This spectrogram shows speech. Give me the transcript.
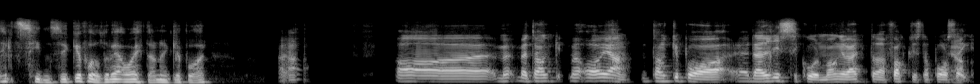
helt sinnssyke i forhold til hva vekterne egentlig får. Ja. Og med, med tanke, med, og igjen, med tanke på den risikoen mange vektere faktisk tar på seg.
